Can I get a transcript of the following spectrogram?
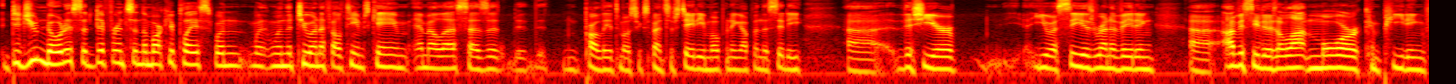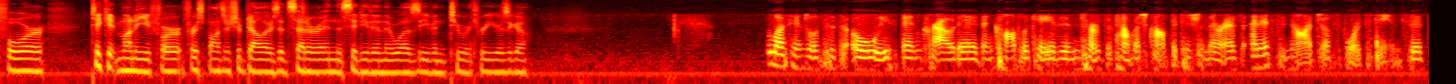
did you notice a difference in the marketplace when, when, when the two NFL teams came? MLS has a, probably its most expensive stadium opening up in the city uh, this year. USC is renovating. Uh, obviously, there's a lot more competing for ticket money for, for sponsorship dollars, et cetera, in the city than there was even two or three years ago. Los Angeles has always been crowded and complicated in terms of how much competition there is, and it's not just sports teams. It's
